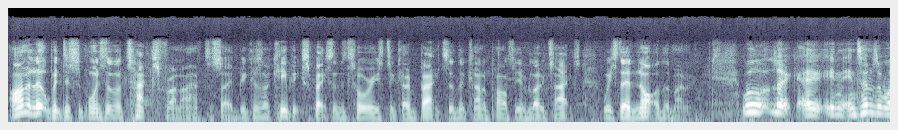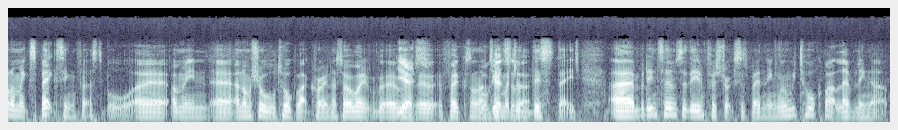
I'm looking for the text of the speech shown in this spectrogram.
I'm a little bit disappointed on the tax front, I have to say, because I keep expecting the Tories to go back to the kind of party of low tax, which they're not at the moment. Well, look, uh, in, in terms of what I'm expecting, first of all, uh, I mean, uh, and I'm sure we'll talk about Corona, so I won't uh, Yes. uh, focus on that We'll too much to at this stage. Um, but in terms of the infrastructure spending, when we talk about levelling up,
